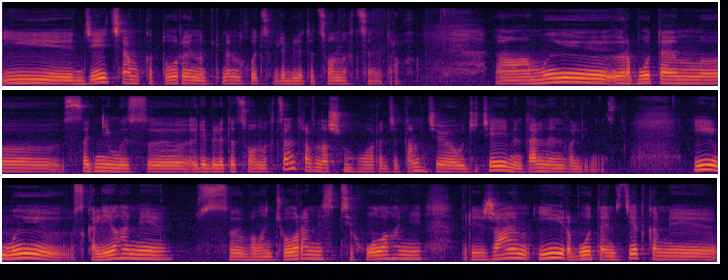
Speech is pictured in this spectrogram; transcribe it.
и детям, которые, например, находятся в реабилитационных центрах. А, Мы работаем э, с одним из э, реабилитационных центров в нашем городе, там, где у детей ментальная инвалидность. И мы с коллегами, с волонтерами, с психологами приезжаем и работаем с детками,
